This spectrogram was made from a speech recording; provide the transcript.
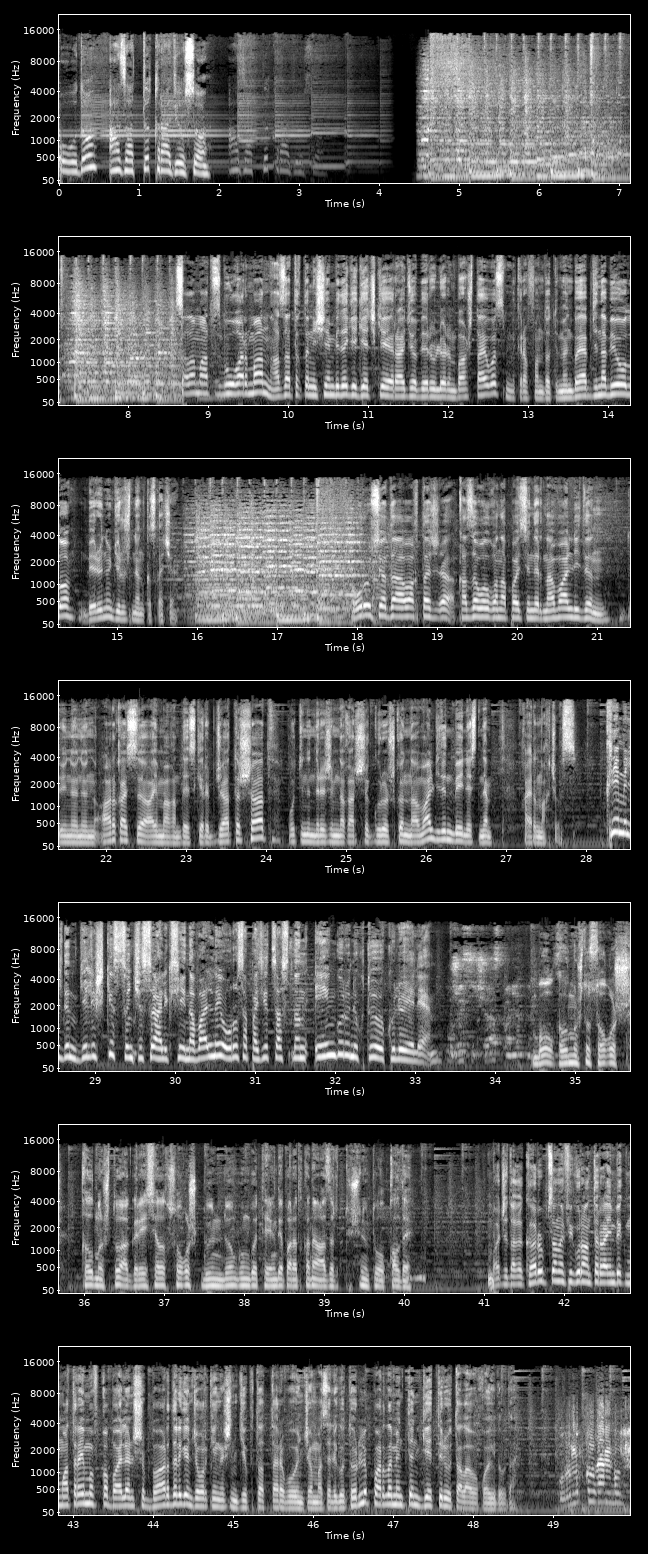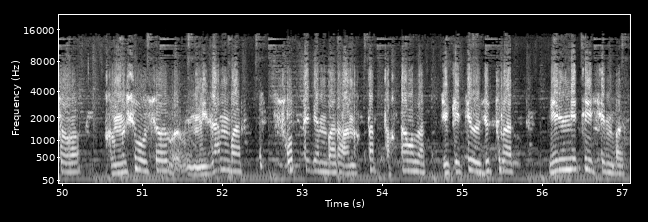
оодо азаттык радиосу. Азаттык радиосу саламатсызбы угарман. Азаттыктын ишембидеги кечки радио берүүлөрүн баштайбыз. Микрофондо түмөнбай абдинабиулу берүүнүн жүрүшүнөн кыскача. Орусияда абакта каза болгон оппозиционер навальныйдын дүйнөнүн ар кайсы аймагында эскерип жатышат. Путиндин режимине каршы күрөшкөн навальныйдын бейнесине кайрылмакчыбыз кремлдин келишкис сынчысы алексей навальный орус оппозициясынын эң көрүнүктүү өкүлү эле. Бул кылмыштуу согуш кылмыштуу агрессиялык согуш күндөн күнгө тереңдеп баратканы азыр түшүнүктүү болуп калды. Бажыдагы коррупциянын фигуранты райымбек матраимовго байланышы бар делген жогорку кеңештин депутаттары боюнча маселе көтөрүлүп парламенттен кетирүү талабы коюлууда. Урурлук кылган болсо кылмышы болсо мыйзам бар сот деген бар аныктап тактап алат жекече өзү турат менин эмне тиешим бар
